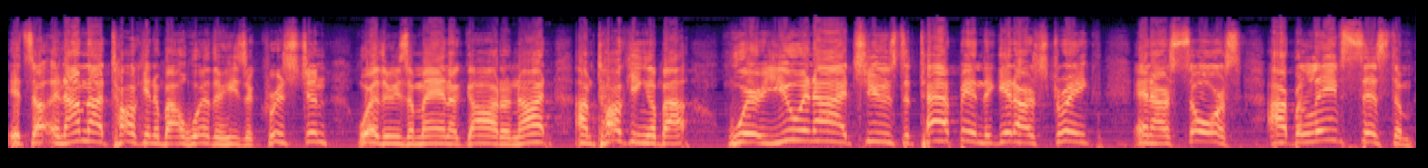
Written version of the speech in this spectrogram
It's a, and I'm not talking about whether he's a Christian, whether he's a man of God or not. I'm talking about where you and I choose to tap in to get our strength and our source, our belief system,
